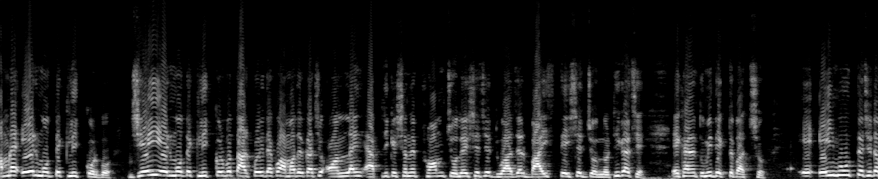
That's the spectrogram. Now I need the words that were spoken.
আমরা এর মধ্যে ক্লিক করব। যেই এর মধ্যে ক্লিক করব তারপরে দেখো আমাদের কাছে অনলাইন অ্যাপ্লিকেশনের ফর্ম চলে এসেছে দু হাজার বাইশ তেইশের জন্য, ঠিক আছে? এখানে তুমি দেখতে পাচ্ছ। এই মুহূর্তে যেটা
